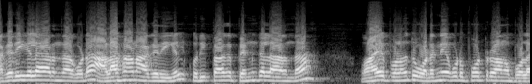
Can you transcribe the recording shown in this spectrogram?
அகதிகளாக இருந்தால் கூட அழகான அகதிகள் குறிப்பாக பெண்களாக இருந்தால் வாயை வந்துட்டு உடனே கூட போட்டுருவாங்க போல்.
